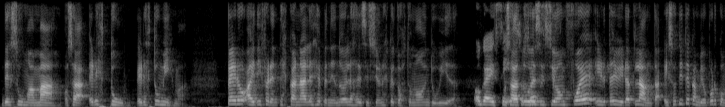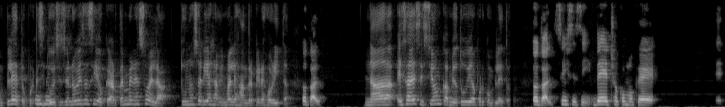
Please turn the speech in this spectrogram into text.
de su mamá. O sea, eres tú, eres tú misma. Pero hay diferentes canales dependiendo de las decisiones que tú has tomado en tu vida. Ok, sí. o sea, tu sí decisión fue irte a vivir a Atlanta. Eso a ti te cambió por completo, porque si tu decisión hubiese sido quedarte en Venezuela, tú no serías la misma Alejandra que eres ahorita. Total. Nada, esa decisión cambió tu vida por completo. Total, sí, sí, sí. De hecho, como que eh,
